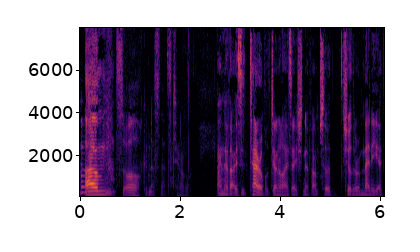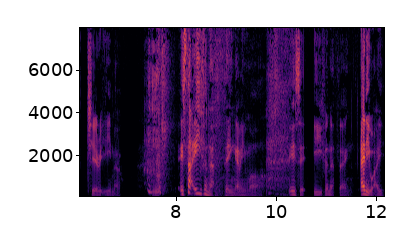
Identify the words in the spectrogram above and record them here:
um, So, oh goodness, that's terrible. I know that is a terrible generalisation of. I'm so sure there are many a cheery emo. is that even a thing anymore? Is it even a thing? Anyway,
